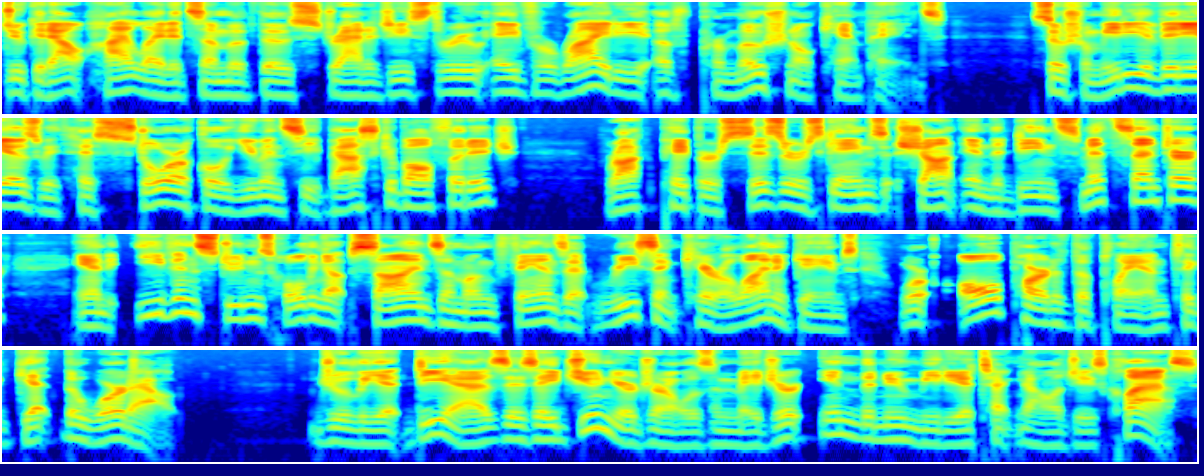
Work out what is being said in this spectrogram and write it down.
Duke It Out highlighted some of those strategies through a variety of promotional campaigns social media videos with historical UNC basketball footage, rock, paper, scissors games shot in the Dean Smith Center, and even students holding up signs among fans at recent Carolina games were all part of the plan to get the word out. Juliet Diaz is a junior journalism major in the new media technologies class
